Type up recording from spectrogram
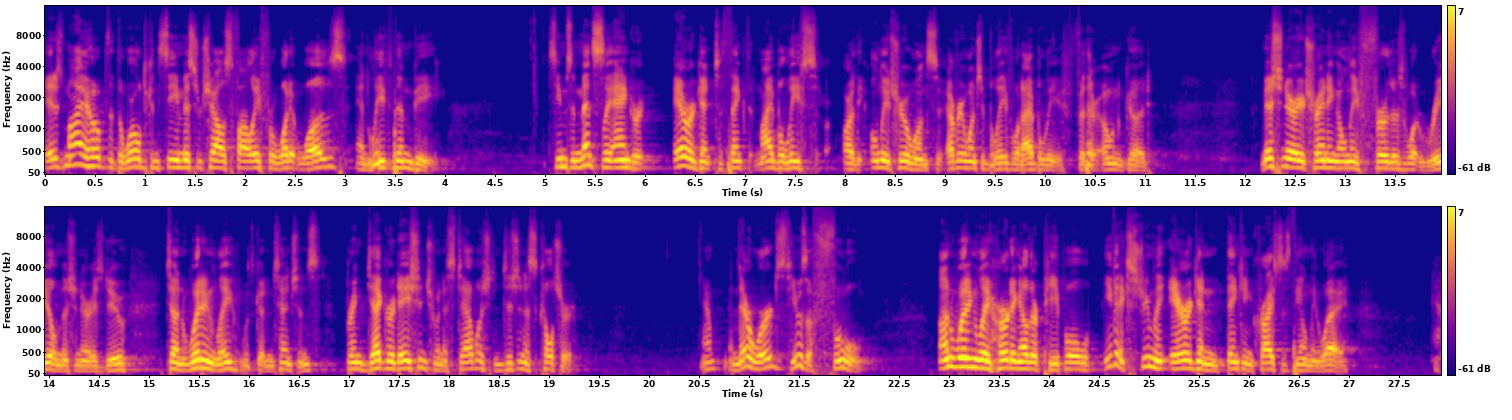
It is my hope that the world can see Mr. Chau's folly for what it was and leave them be. It seems immensely arrogant to think that my beliefs are the only true ones, so everyone should believe what I believe for their own good. Missionary training only furthers what real missionaries do, to unwittingly, with good intentions, bring degradation to an established indigenous culture. Yeah, in their words, he was a fool, unwittingly hurting other people, even extremely arrogant, thinking Christ is the only way. Yeah,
